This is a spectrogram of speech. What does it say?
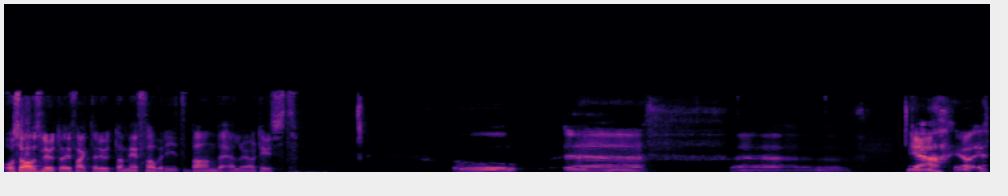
Och så avslutar vi faktarutan med favoritband eller artist. Oh, uh, uh, ja, jag,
